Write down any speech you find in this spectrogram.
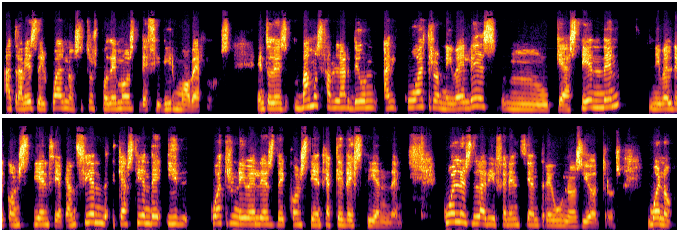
a través del cual nosotros podemos decidir movernos. Entonces, vamos a hablar de un, hay cuatro niveles mm, que ascienden, nivel de conciencia que asciende, que asciende y cuatro niveles de conciencia que descienden. ¿Cuál es la diferencia entre unos y otros? Bueno,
